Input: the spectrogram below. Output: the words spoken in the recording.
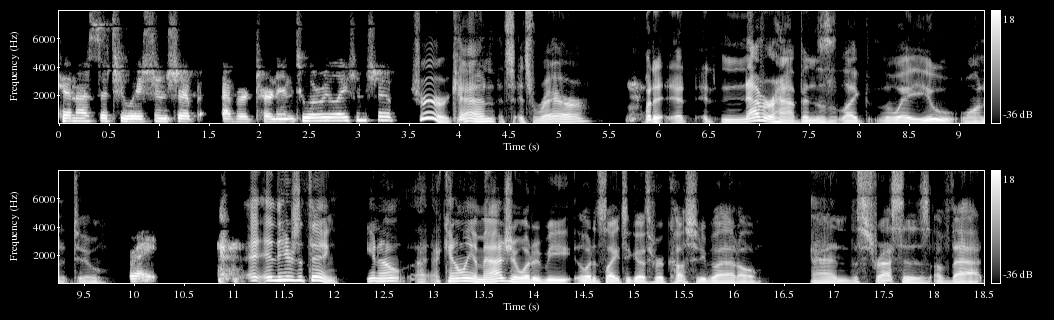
Can a situationship ever turn into a relationship? Sure, it can. It's it's rare, but it, it, it never happens like the way you want it to. Right. And, and here's the thing, you know, I, I can only imagine what it'd be, what it's like to go through a custody battle, and the stresses of that,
